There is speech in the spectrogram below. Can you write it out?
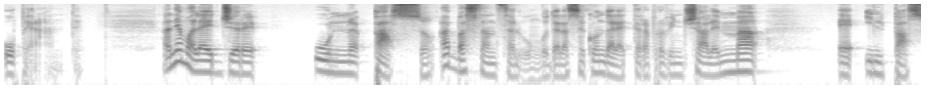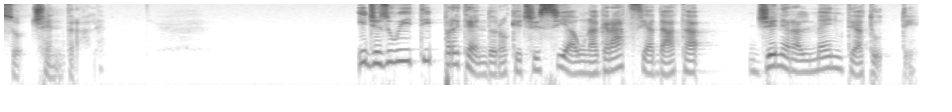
operante. Andiamo a leggere un passo abbastanza lungo della seconda lettera provinciale, ma è il passo centrale. I gesuiti pretendono che ci sia una grazia data generalmente a tutti,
